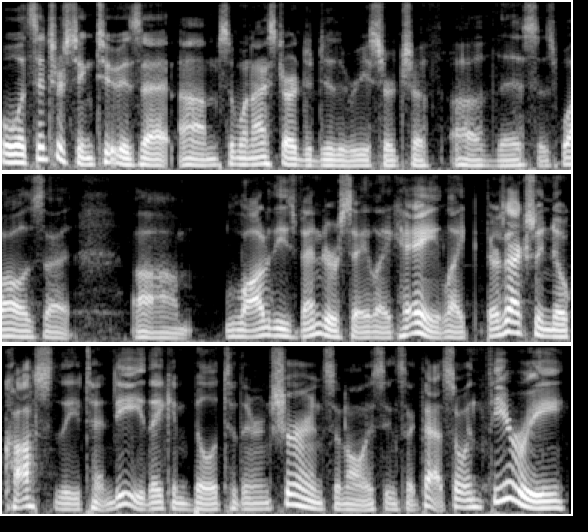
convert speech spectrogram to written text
Well, what's interesting too is that um, so when I started to do the research of, of this as well is that um, a lot of these vendors say like, hey, like there's actually no cost to the attendee. They can bill it to their insurance and all these things like that. So in theory,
